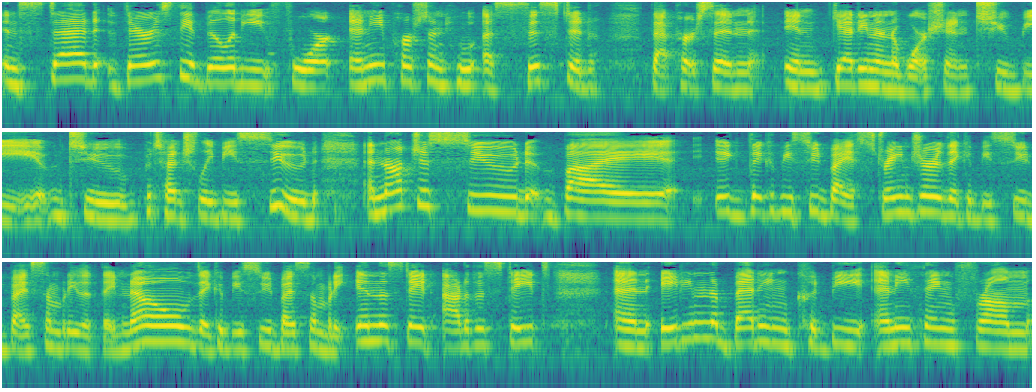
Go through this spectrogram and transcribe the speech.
Instead, there is the ability for any person who assisted that person in getting an abortion to be to potentially be sued and not just sued by they could be sued by a stranger, they could be sued by somebody that they know, they could be sued by somebody in the state, out of the state, and aiding and abetting could be any anything from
